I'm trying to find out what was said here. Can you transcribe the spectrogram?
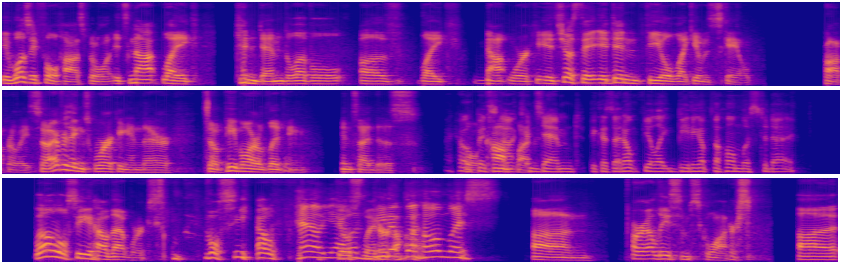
it was a full hospital. It's not like condemned level of like not working. It's just it, it didn't feel like it was scaled properly. So everything's working in there. So people are living inside this. I hope it's not condemned because I don't feel like beating up the homeless today. Well, we'll see how that works. we'll see how Hell yeah, let's beat up the homeless. um or at least some squatters. Uh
